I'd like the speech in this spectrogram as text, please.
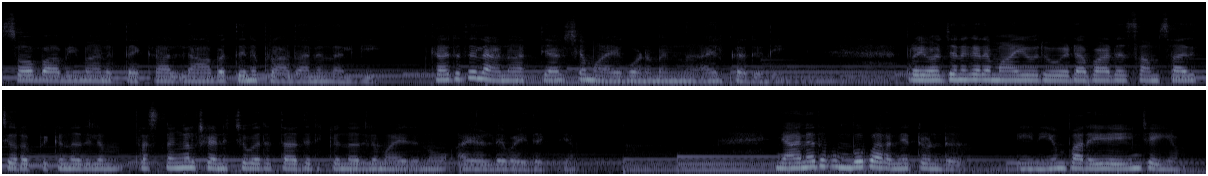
സ്വാഭാഭിമാനത്തെക്കാൾ ലാഭത്തിന് പ്രാധാന്യം നൽകി. കരുതലാണ് അത്യാവശ്യമായ ഗുണമെന്ന് അയാൾ കരുതി. പ്രയോജനകരമായ ഒരു ഇടപാട് സംസാരിച്ചുറപ്പിക്കുന്നതിലും പ്രശ്നങ്ങൾ ക്ഷണിച്ചു വരുത്താതിരിക്കുന്നതിലുമായിരുന്നു അയാളുടെ വൈദഗ്ധ്യം. ഞാനത് മുമ്പ് പറഞ്ഞിട്ടുണ്ട്. ഇനിയും പറയുകയും ചെയ്യും.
